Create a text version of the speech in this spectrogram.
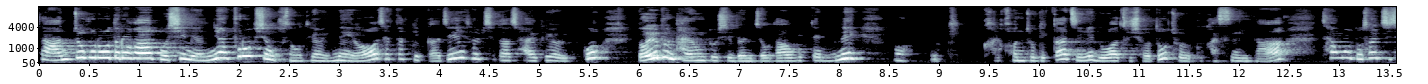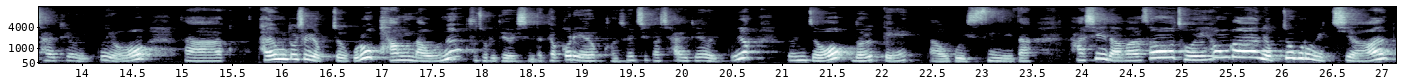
자, 안쪽으로 들어가 보시면요. 풀옵션 구성되어 있네요. 세탁기까지 설치가 잘 되어 있고 넓은 다용도실 면적 나오기 때문에 어, 이렇게 건조기까지 놓아두셔도 좋을 것 같습니다. 창호도 설치 잘 되어 있고요. 자, 다용도실 옆쪽으로 방 나오는 구조로 되어 있습니다. 벽걸이 에어컨 설치가 잘 되어 있고요. 면적 넓게 나오고 있습니다. 다시 나가서 저희 현관 옆쪽으로 위치한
